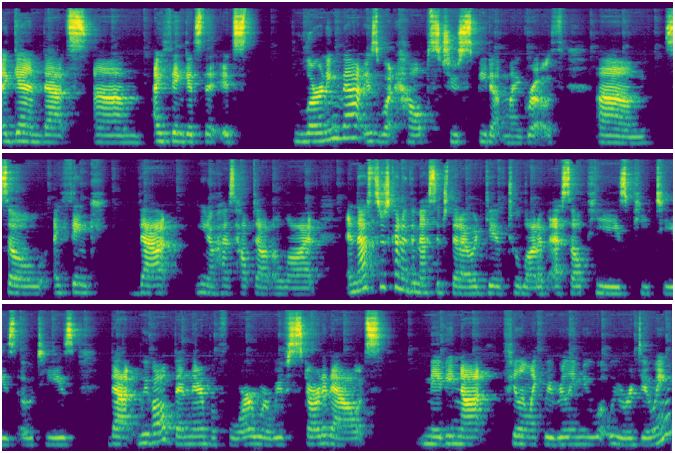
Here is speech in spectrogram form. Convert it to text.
again, that's, um, I think it's that it's learning that is what helps to speed up my growth. Um, so I think that, you know, has helped out a lot and that's just kind of the message that I would give to a lot of SLPs, PTs, OTs that we've all been there before where we've started out maybe not feeling like we really knew what we were doing.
